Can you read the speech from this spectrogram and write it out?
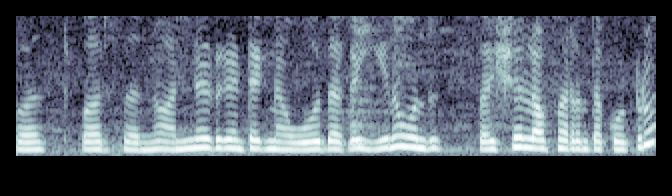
ಫಸ್ಟ್ ಪರ್ಸನ್ನು ಹನ್ನೆರಡು ಗಂಟೆಗೆ ನಾವು ಹೋದಾಗ ಏನೋ ಒಂದು ಸ್ಪೆಷಲ್ ಆಫರ್ ಅಂತ ಕೊಟ್ಟರು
